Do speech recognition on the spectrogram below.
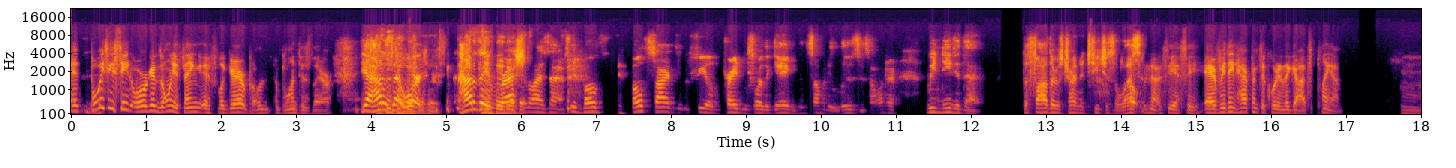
And Boise State, Oregon's only a thing if LeGarrette Blount- Blount is there. Yeah, how does that work? How do they rationalize that? If they both if both sides of the field prayed before the game and then somebody loses, I wonder we needed that. The father was trying to teach us a Oh lesson. no, see, see, everything happens according to God's plan. Mm.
